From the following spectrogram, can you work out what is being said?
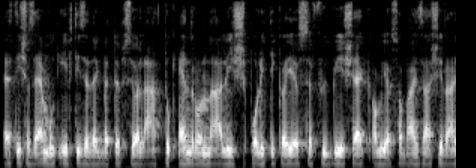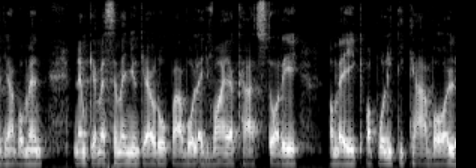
ezt is az elmúlt évtizedekben többször láttuk, Enronnál is politikai összefüggések, ami a szabályzás irányába ment. Nem kell messze menjünk Európából, egy Wirecard story, amelyik a politikával,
